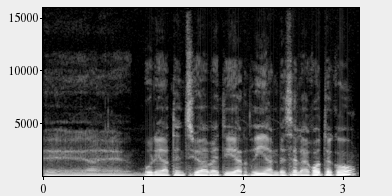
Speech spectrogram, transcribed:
e, gure atentzioa beti erdian bezala egoteko,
